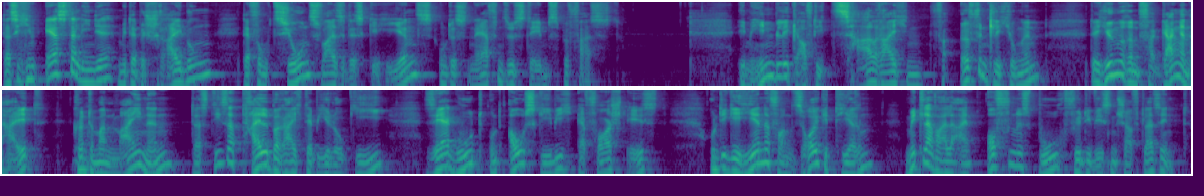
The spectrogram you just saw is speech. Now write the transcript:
das sich in erster Linie mit der Beschreibung der Funktionsweise des Gehirns und des Nervensystems befasst. Im Hinblick auf die zahlreichen Veröffentlichungen der jüngeren Vergangenheit könnte man meinen, dass dieser Teilbereich der Biologie sehr gut und ausgiebig erforscht ist und die Gehirne von Säugetieren mittlerweile ein offenes Buch für die Wissenschaftler sind.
